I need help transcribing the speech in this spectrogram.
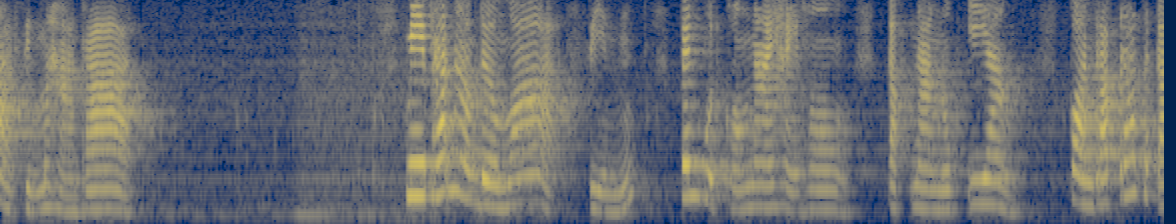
ตากสินมหาราช มีพระนามเดิมว่าสิน เป็นบุตรของนายไหฮองกับนางนกเอี้ยง ก่อนรับราชก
